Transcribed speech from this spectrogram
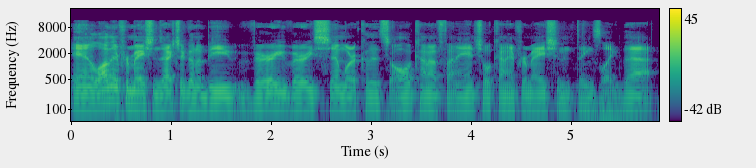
And a lot of the information is actually going to be very, very similar because it's all kind of financial kind of information and things like that.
